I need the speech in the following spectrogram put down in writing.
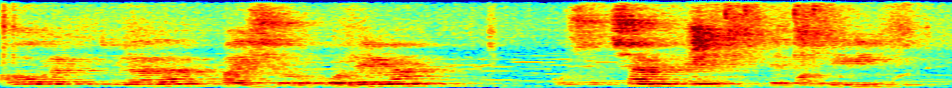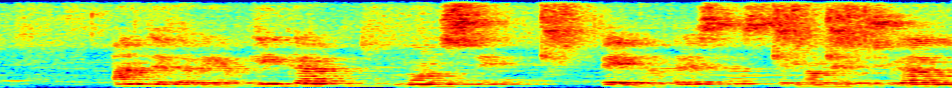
a obra titulada baixo o lema O sechante de Pontiví. Antes da reaplica, Monse Pena Presas, que nome do xurado,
